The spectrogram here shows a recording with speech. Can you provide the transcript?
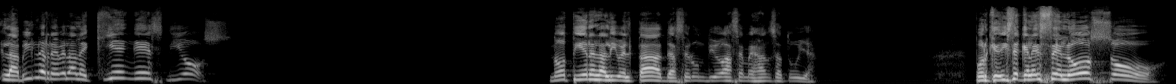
la Biblia revela de quién es Dios. No tienes la libertad de hacer un Dios a semejanza tuya. Porque dice que Él es celoso.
